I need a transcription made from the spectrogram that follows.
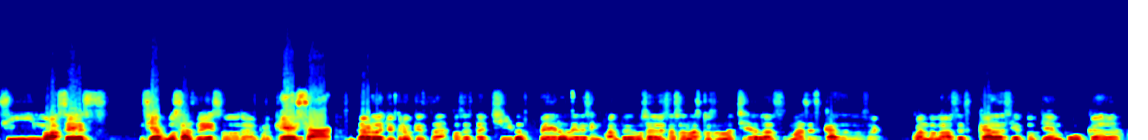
Si lo haces si abusas de eso, o sea, porque Exacto. la verdad yo creo que está, o sea, está chido, pero de vez en cuando, o sea, esas son las cosas más chidas, las más escasas, o sea, cuando lo haces cada cierto tiempo, cada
